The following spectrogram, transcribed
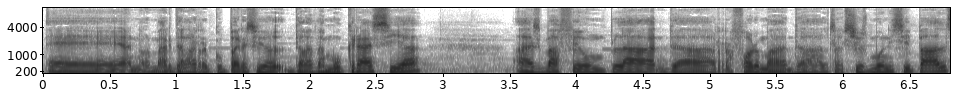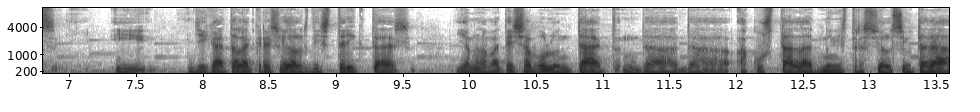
eh, en el marc de la recuperació de la democràcia, es va fer un pla de reforma dels arxius municipals i lligat a la creació dels districtes i amb la mateixa voluntat d'acostar l'administració al ciutadà,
